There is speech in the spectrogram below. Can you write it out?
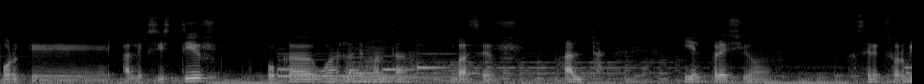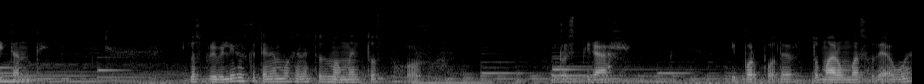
Porque al existir poca agua la demanda va a ser alta y el precio va a ser exorbitante. Los privilegios que tenemos en estos momentos por respirar y por poder tomar un vaso de agua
